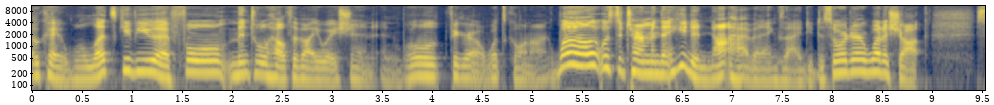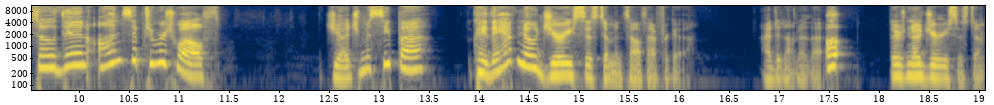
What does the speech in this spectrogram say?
okay, well, let's give you a full mental health evaluation and we'll figure out what's going on. Well, it was determined that he did not have an anxiety disorder. What a shock. So then on September 12th, Judge Masipa, okay, they have no jury system in South Africa. I did not know that. Oh. There's no jury system.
